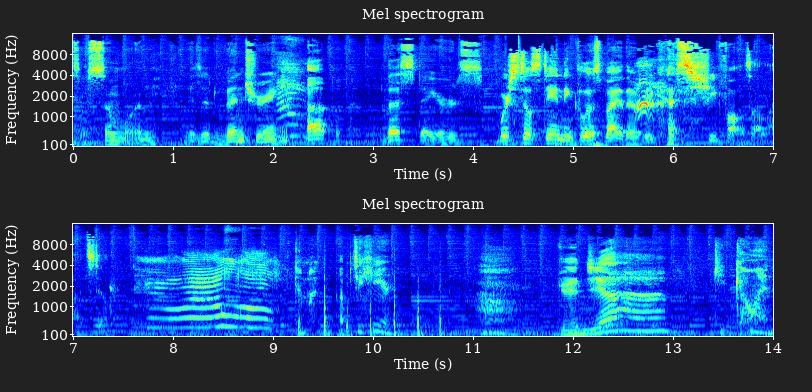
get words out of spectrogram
So someone is adventuring up the stairs. We're still standing close by though because she falls a lot still. Come on, up to here. Good job. Keep going.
